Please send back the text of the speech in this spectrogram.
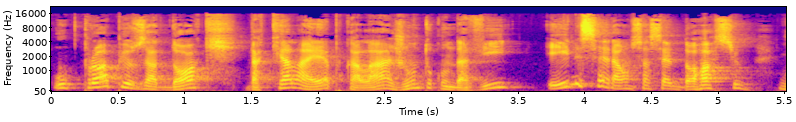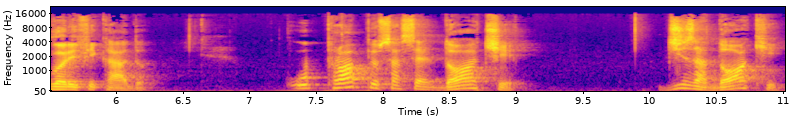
O próprio Zadok, daquela época lá, junto com Davi, ele será um sacerdócio glorificado. O próprio sacerdote de Zadok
